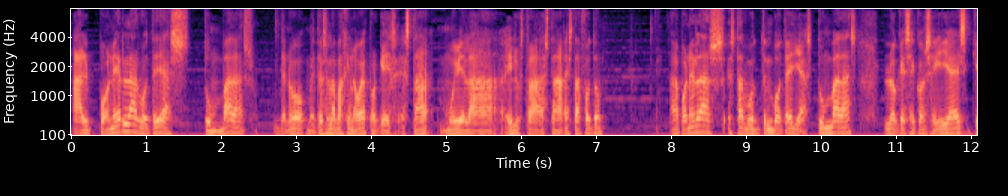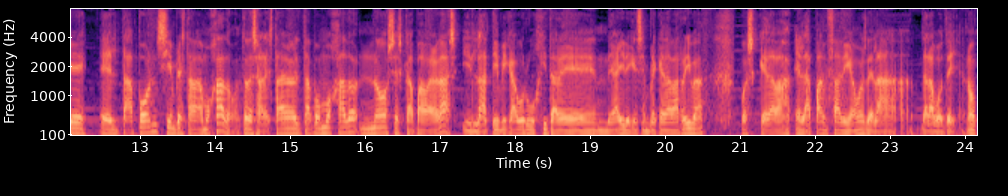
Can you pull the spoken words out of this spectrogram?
al poner las botellas tumbadas, de nuevo, meteos en la página web porque está muy bien la, ilustrada esta, esta foto, al poner las, estas botellas tumbadas, lo que se conseguía es que el tapón siempre estaba mojado. Entonces, al estar el tapón mojado, no se escapaba el gas. Y la típica burbujita de, aire que siempre quedaba arriba, pues quedaba en la panza, digamos, de la, de la botella. ¿no?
